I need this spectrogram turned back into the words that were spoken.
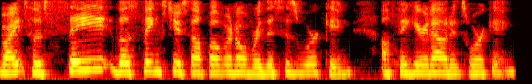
right? So say those things to yourself over and over. This is working. I'll figure it out. It's working.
